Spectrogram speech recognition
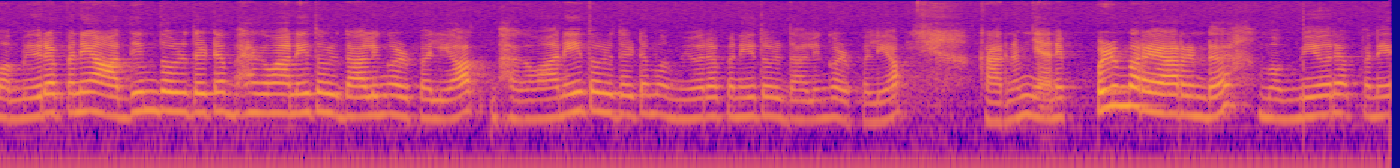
മമ്മിയൂരപ്പനെ ആദ്യം തൊഴുതിട്ട് ഭഗവാനെ തൊഴുതാലും കുഴപ്പമില്ല. ഭഗവാനെ തൊഴുതിട്ട് മമ്മിയൂരപ്പനെ തൊഴുതാലും കുഴപ്പമില്ല. കാരണം ഞാൻ എപ്പോഴും പറയാറുണ്ട് മമ്മിയൂരപ്പനെ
